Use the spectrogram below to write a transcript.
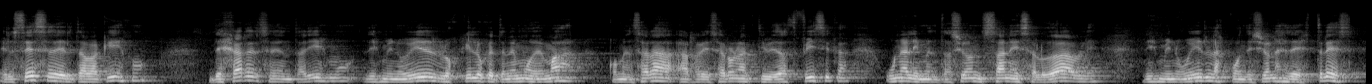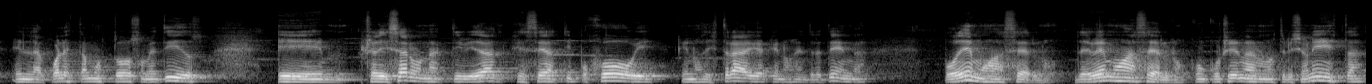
el cese del tabaquismo, dejar el sedentarismo, disminuir los kilos que tenemos de más, comenzar a, realizar una actividad física, una alimentación sana y saludable, disminuir las condiciones de estrés en la cual estamos todos sometidos, eh, realizar una actividad que sea tipo hobby, que nos distraiga, que nos entretenga. Podemos hacerlo, debemos hacerlo, concurrir a un nutricionista,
